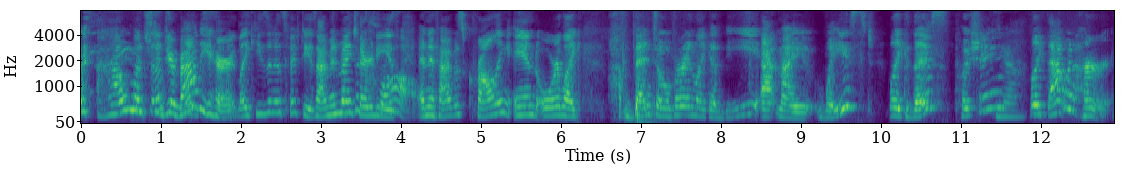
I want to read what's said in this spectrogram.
How much did your body hurt? Like he's in his fifties. I'm in my thirties, and if I was crawling and or like bent over in like a V at my waist, like this, pushing, Yeah. like that would hurt.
